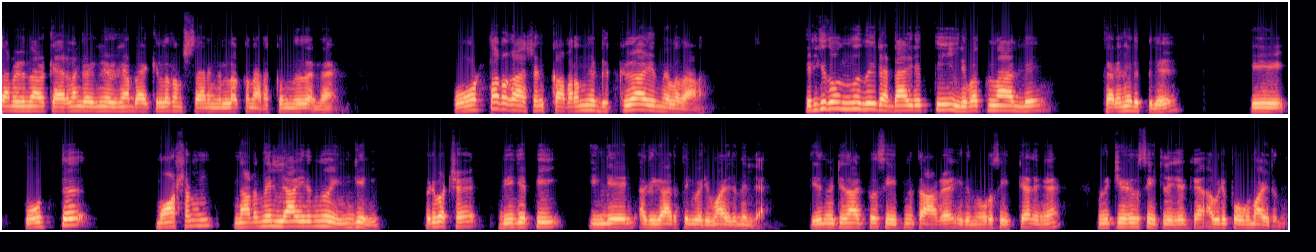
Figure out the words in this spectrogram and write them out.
തമിഴ്നാട് കേരളം കഴിഞ്ഞു കഴിഞ്ഞാൽ ബാക്കിയുള്ള സംസ്ഥാനങ്ങളിലൊക്കെ നടക്കുന്നത് തന്നെ. വോട്ടവകാശം കവർന്നെടുക്കുക എന്നുള്ളതാണ്. എനിക്ക് തോന്നുന്നത് രണ്ടായിരത്തി ഇരുപത്തിനാലിൽ തെരഞ്ഞെടുപ്പിൽ ഈ വോട്ട് മോഷണം നടന്നില്ലായിരുന്നു എങ്കിൽ ഒരുപക്ഷെ ബി ജെ പി ഇന്ത്യയിൽ അധികാരത്തിൽ വരുമായിരുന്നില്ല. ഇരുന്നൂറ്റി നാൽപ്പത് സീറ്റിന് താഴെ ഇരുന്നൂറ് സീറ്റ് അല്ലെങ്കിൽ നൂറ്റി എഴുപത് സീറ്റിലേക്കൊക്കെ അവർ പോകുമായിരുന്നു.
